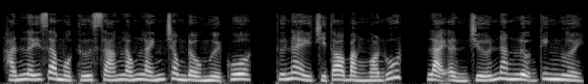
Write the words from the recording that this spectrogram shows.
hắn lấy ra một thứ sáng lóng lánh trong đầu người cua, thứ này chỉ to bằng ngón út, lại ẩn chứa năng lượng kinh người.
